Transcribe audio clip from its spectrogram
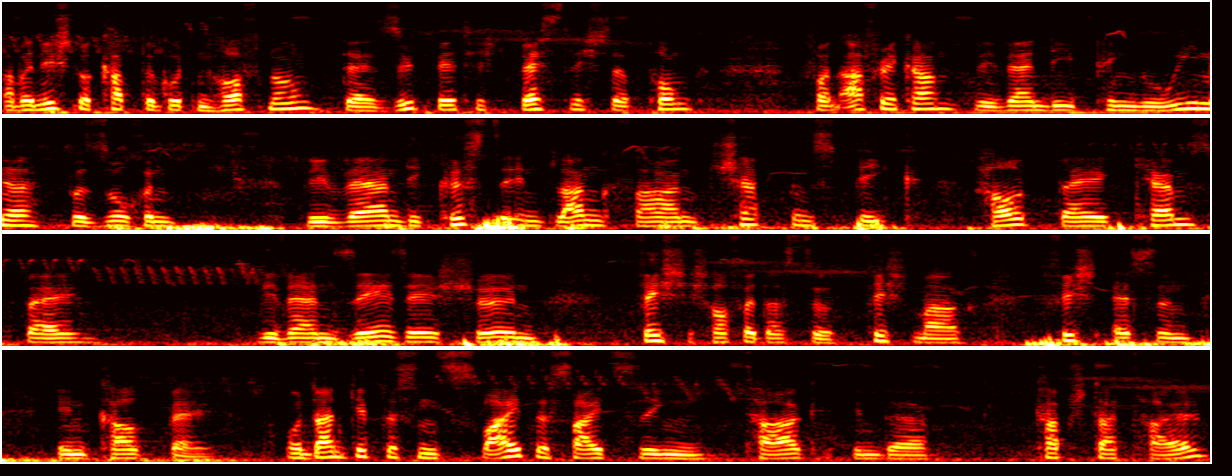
Aber nicht nur Kap der Guten Hoffnung, der südwestlichste Punkt von Afrika. Wir werden die Pinguine besuchen, wir werden die Küste entlang fahren, Chapman's Peak, Hout Bay, Camps Bay. Wir werden sehr, sehr schön Fisch, ich hoffe, dass du Fisch magst, Fisch essen in Kalk Bay. Und dann gibt es einen zweiten Sightseeing-Tag in der Kapstadtteil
